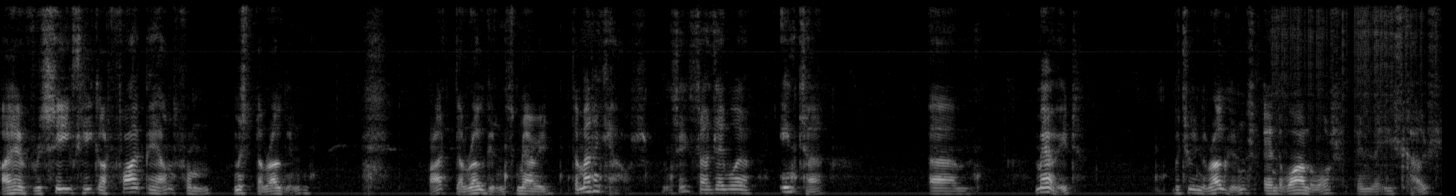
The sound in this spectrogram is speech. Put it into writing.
I have received, he got five pounds from Mr. Rogan, right? The Rogans married the Manukaus, you see? So they were inter, um, married between the Rogans and the Wānoas in the East Coast,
